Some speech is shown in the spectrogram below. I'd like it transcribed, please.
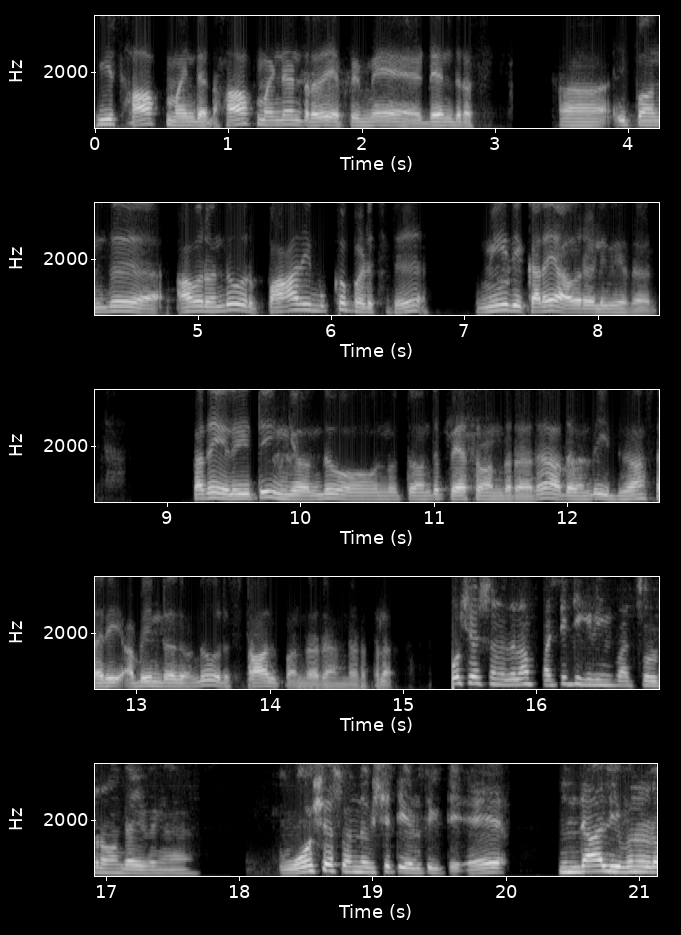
ஹீஸ் ஹாஃப் மைண்டட் ஹாஃப் மைண்டன்றது எப்பயுமே டேஞ்சரஸ் இப்போ வந்து அவர் வந்து ஒரு பாதி புக்கை படிச்சுட்டு மீதி கதையை அவர் எழுதிடுறாரு. கதையை எழுதிட்டு இங்கே வந்து ஒன்றுத்த வந்து பேச வந்துடுறாரு. அதை வந்து இதுதான் சரி அப்படின்றது வந்து ஒரு ஸ்டால் பண்ணுறாரு அந்த இடத்துல. ஓஷோ சொன்னதெல்லாம் பட்டி டிகிரிங் பார்த்து சொல்றவங்க இவங்க. ஓஷோ சொன்ன விஷயத்தை எடுத்துக்கிட்டு இந்த ஆள் இவனோட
